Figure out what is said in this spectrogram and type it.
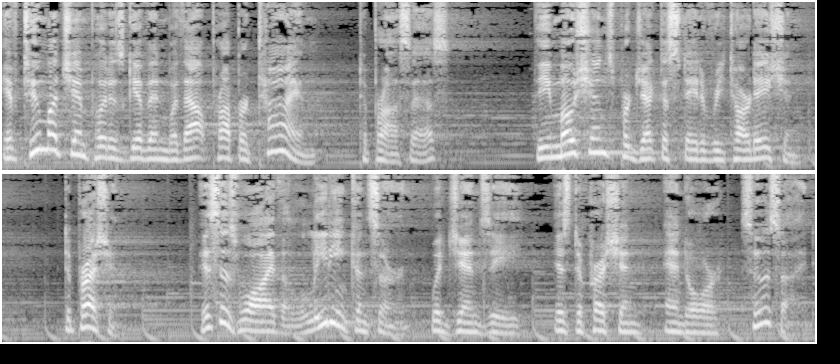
If too much input is given without proper time to process, the emotions project a state of retardation, depression. This is why the leading concern with Gen Z is depression and or suicide.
